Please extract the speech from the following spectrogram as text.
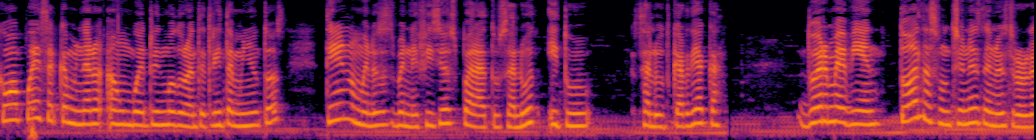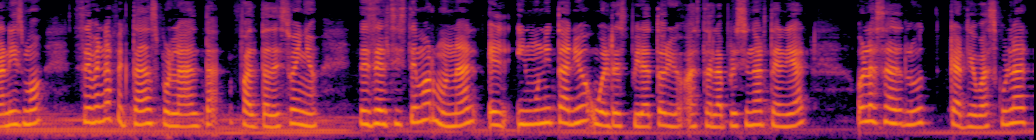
como puede ser caminar a un buen ritmo durante 30 minutos, tiene numerosos beneficios para tu salud y tu salud cardíaca. Duerme bien. Todas las funciones de nuestro organismo se ven afectadas por la alta falta de sueño, desde el sistema hormonal, el inmunitario o el respiratorio, hasta la presión arterial o la salud cardiovascular.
